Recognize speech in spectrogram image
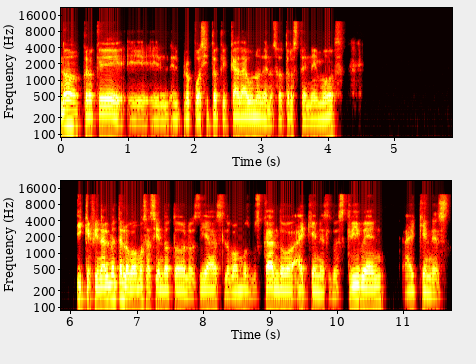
No, creo que eh, el, propósito que cada uno de nosotros tenemos y que finalmente lo vamos haciendo todos los días, lo vamos buscando, hay quienes lo escriben, hay quienes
